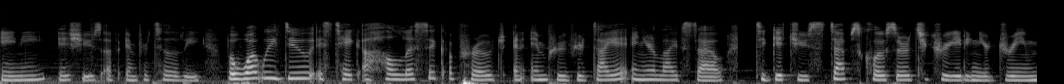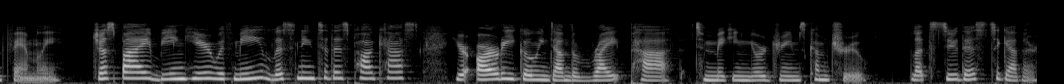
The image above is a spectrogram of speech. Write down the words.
any issues of infertility. But what we do is take a holistic approach and improve your diet and your lifestyle to get you steps closer to creating your dream family. Just by being here with me, listening to this podcast, you're already going down the right path to making your dreams come true. Let's do this together.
